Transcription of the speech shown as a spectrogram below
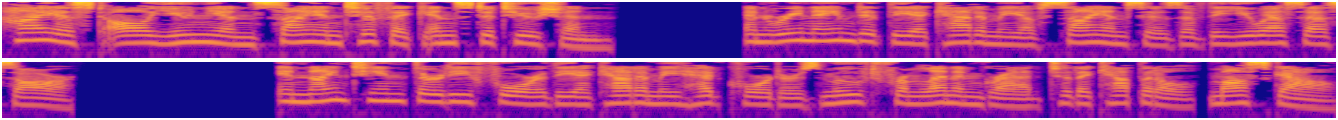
highest all-union scientific institution, and renamed it the Academy of Sciences of the USSR. In 1934 the Academy headquarters moved from Leningrad to the capital, Moscow.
